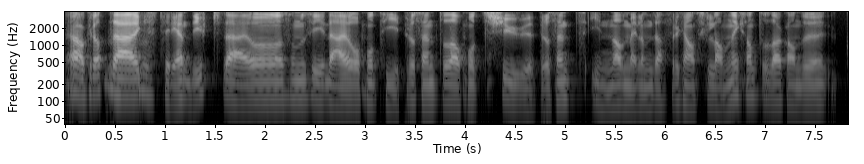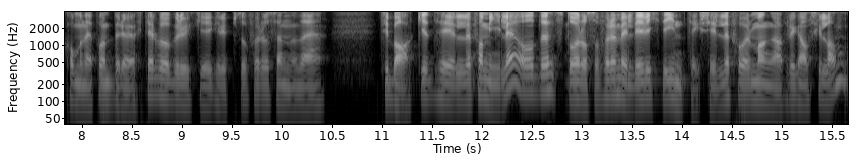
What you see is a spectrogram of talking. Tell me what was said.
Ja, akkurat. Det er ekstremt dyrt. Det er jo som du sier, det er jo opp mot 10 og det er opp mot 20 innad mellom de afrikanske landene. ikke sant? Og Da kan du komme ned på en brøkdel ved å bruke krypto for å sende det tilbake til familie. Og det står også for en veldig viktig inntektskilde for mange afrikanske land,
